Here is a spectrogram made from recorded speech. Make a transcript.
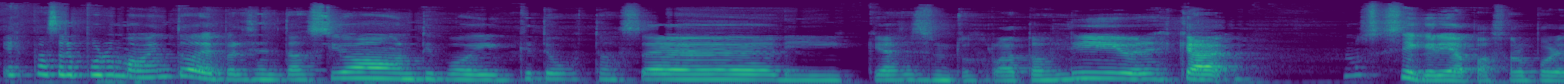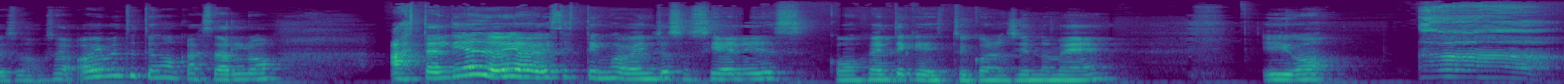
es pasar por un momento de presentación, tipo, ¿y qué te gusta hacer? ¿Y qué haces en tus ratos libres? Que no sé si quería pasar por eso. O sea, obviamente tengo que hacerlo. Hasta el día de hoy a veces tengo eventos sociales con gente que estoy conociéndome y digo, ah,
